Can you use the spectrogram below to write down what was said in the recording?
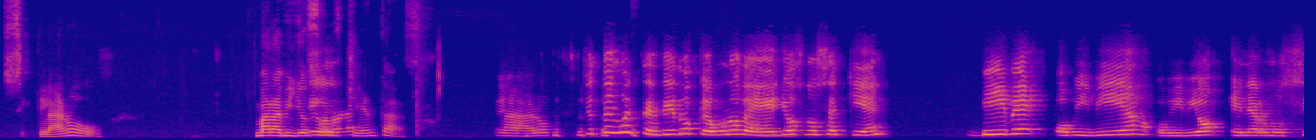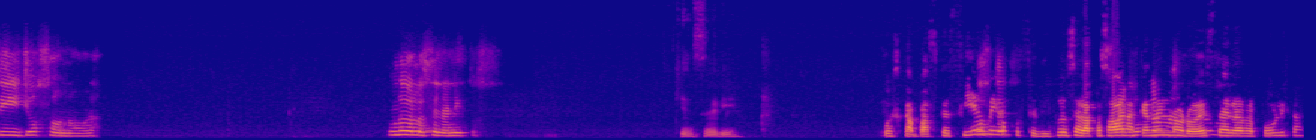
Sí, claro. No era- ochentas. claro. Yo tengo entendido que uno de ellos, no sé quién, vive o vivía o vivió en Hermosillo, Sonora. Uno de los enanitos. ¿Quién sería? Pues capaz que sí, amiga, sé. pues digo, se la pasaban acá en el noroeste de la República.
